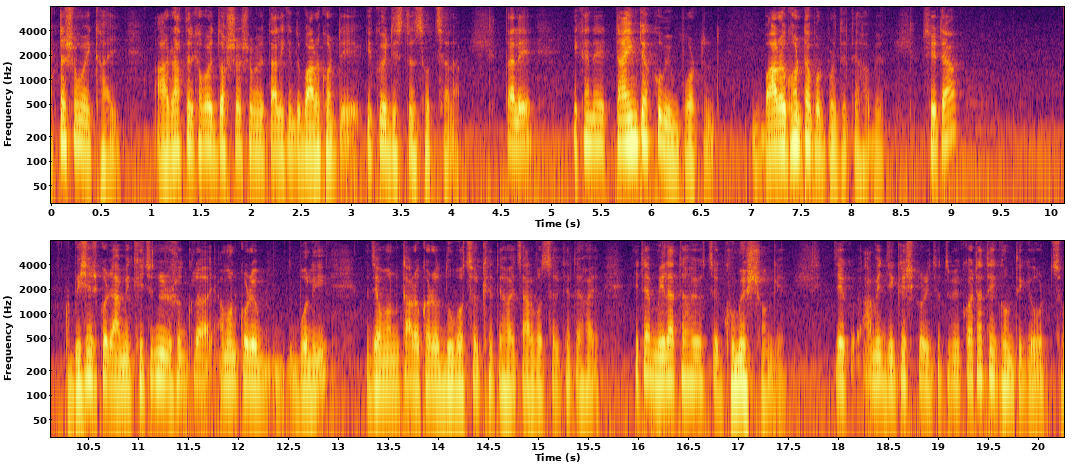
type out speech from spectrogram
আটটার সময় খাই আর রাতের খাবার দশটার সময়, তাহলে কিন্তু বারো ঘণ্টা ইকুয়াল ডিস্টেন্স হচ্ছে না। তাহলে এখানে টাইমটা খুব ইম্পর্ট্যান্ট বারো ঘণ্টা পর পর দিতে হবে। সেটা বিশেষ করে আমি খিচুড়ির ওষুধগুলো এমন করে বলি, যেমন কারও কারও দু বছর খেতে হয়, চার বছর খেতে হয়, এটা মেলাতে হয় হচ্ছে ঘুমের সঙ্গে। যে আমি জিজ্ঞেস করি যে, তুমি কটা থেকে ঘুম থেকে উঠছো?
